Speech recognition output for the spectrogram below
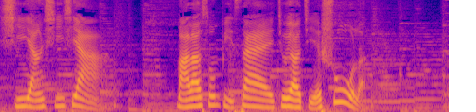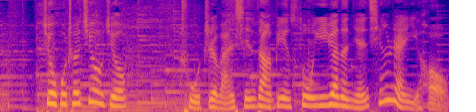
夕阳西下。马拉松比赛就要结束了。救护车舅舅处置完心脏病送医院的年轻人以后，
